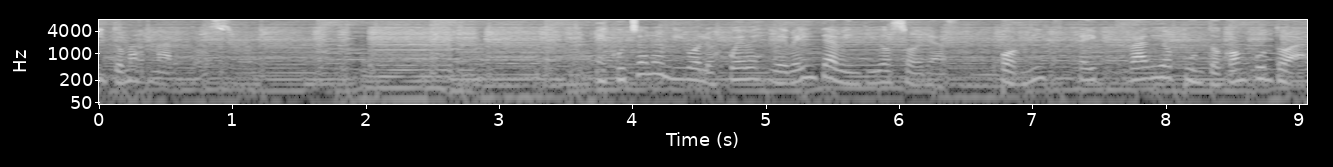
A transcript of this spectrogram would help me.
y Tomás Martos. Escuchalo en vivo los jueves de 20 a 22 horas por mixtaperadio.com.ar.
